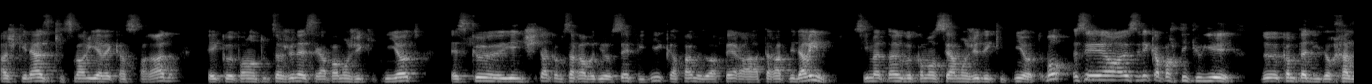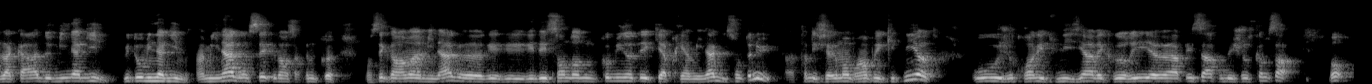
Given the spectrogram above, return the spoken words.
ashkenaz qui se marie avec un sfarad et que pendant toute sa jeunesse, elle n'a pas mangé kitniot est-ce qu'il y a une chita comme ça, Ravodi Yosef, il dit que la femme doit faire à Tarat Nedarim si maintenant elle veut commencer à manger des kitniot. Bon, c'est euh, des cas particuliers, de, comme tu as dit, de Chazaka, de Minagim, plutôt Minagim. Un Minag, on sait que dans. On sait que normalement, un Minag, euh, les, descendants d'une communauté qui a pris un Minag, ils sont tenus. Traditionnellement, par exemple, les kitniot, ou je crois les Tunisiens avec le riz euh, à Pessah, ou des choses comme ça. Bon,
